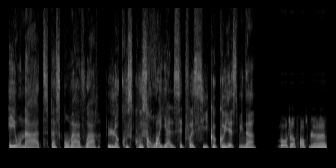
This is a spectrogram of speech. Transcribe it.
et on a hâte parce qu'on va avoir le couscous royal cette fois-ci. Coucou Yasmina. Bonjour France Bleu.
